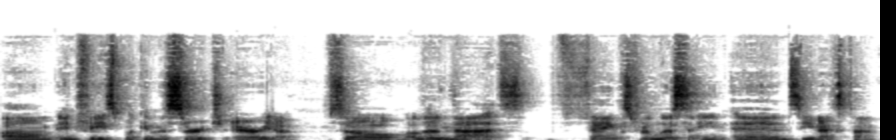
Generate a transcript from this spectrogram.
um, in Facebook in the search area. So other than that, thanks for listening and see you next time.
